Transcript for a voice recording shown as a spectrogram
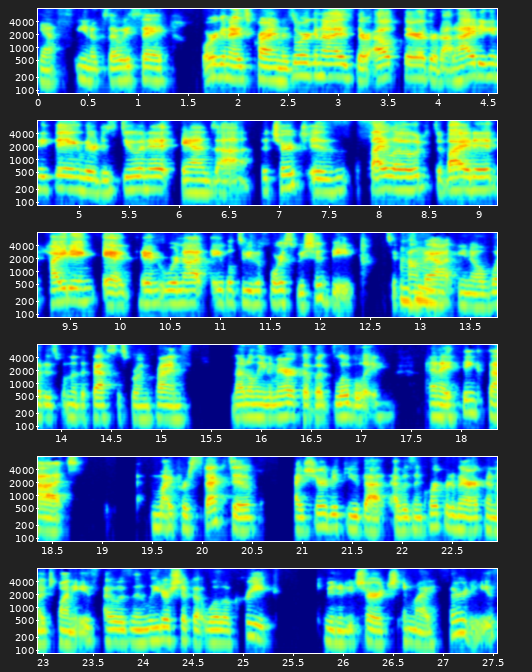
Yes, you know, because I always say organized crime is organized. They're out there. They're not hiding anything. They're just doing it. And uh, the church is siloed, divided, hiding, and and we're not able to be the force we should be to Mhm. combat, you know, what is one of the fastest growing crimes, not only in America but globally. And I think that my perspective, I shared with you that I was in corporate America in my 20s. I was in leadership at Willow Creek Community Church in my 30s.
